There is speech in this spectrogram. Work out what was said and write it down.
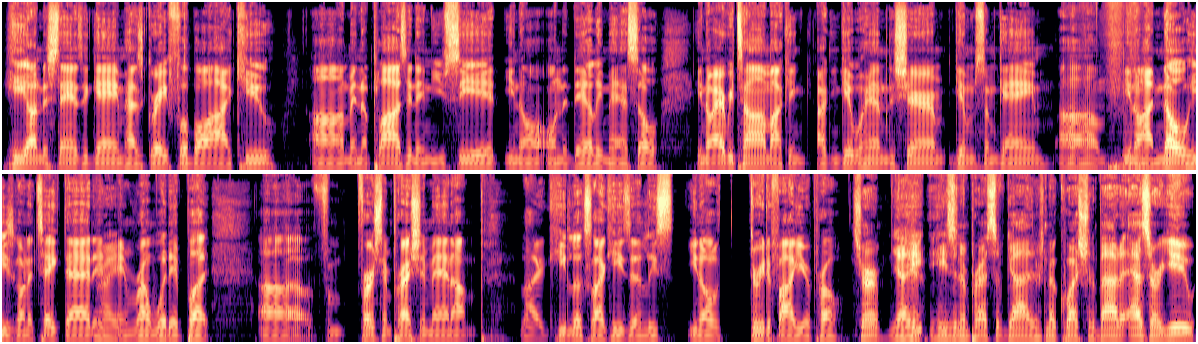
he understands the game, has great football IQ, um, and applies it, and you see it, you know, on the daily, man. So, you know, every time I can I can get with him to share him, give him some game, um, you know, I know he's going to take that and, Right. and run with it. But uh, from first impression, man, I'm like he looks like he's at least you know three to five year pro. Sure. Yeah, Yeah. He, he's an impressive guy. There's no question about it. As are you.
